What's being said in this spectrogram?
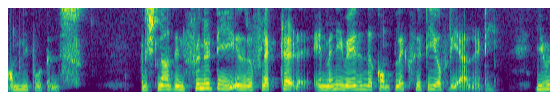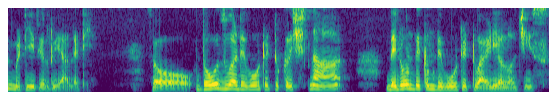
omnipotence. Krishna's infinity is reflected in many ways in the complexity of reality, even material reality. So, those who are devoted to Krishna, they don't become devoted to ideologies,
